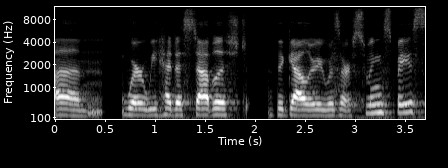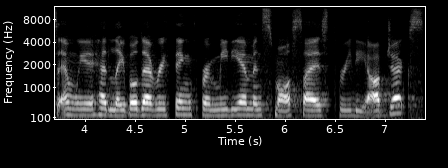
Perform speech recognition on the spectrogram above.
um, where we had established the gallery was our swing space and we had labeled everything for medium and small size 3D objects.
